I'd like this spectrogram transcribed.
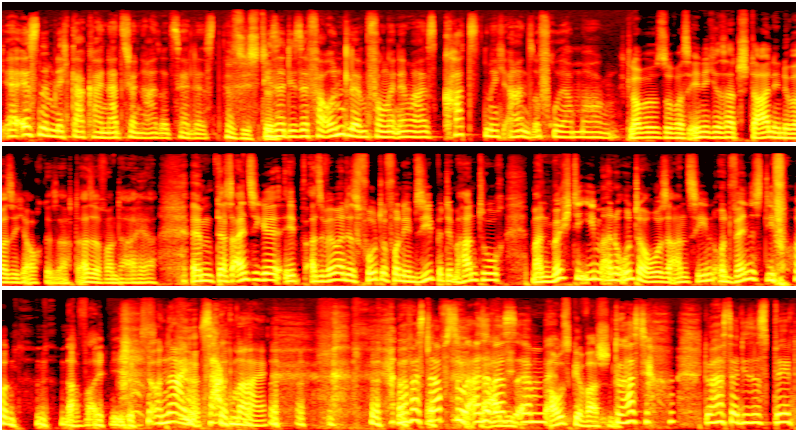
Er ist nämlich gar kein Nationalsozialist. Ja, siehste. Diese, diese Verunglimpfungen immer, es kotzt mich an, so früh am Morgen. Ich glaube, sowas ähnliches hat Stalin über sich auch gesagt. Also von daher. Ähm, das Einzige, also wenn man das Foto von ihm sieht mit dem Handtuch, man möchte ihm eine Unterhose anziehen und wenn es die von Nawalny ist. Oh nein, sag mal. Aber was glaubst du? Also Ja, was ähm, ausgewaschen. Du hast ja, du hast ja dieses Bild.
